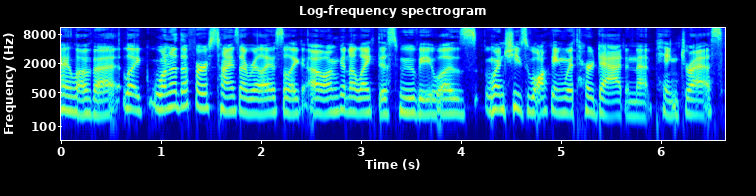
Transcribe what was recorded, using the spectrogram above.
I love that. Like one of the first times I realized like, oh, I'm gonna like this movie was when she's walking with her dad in that pink dress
